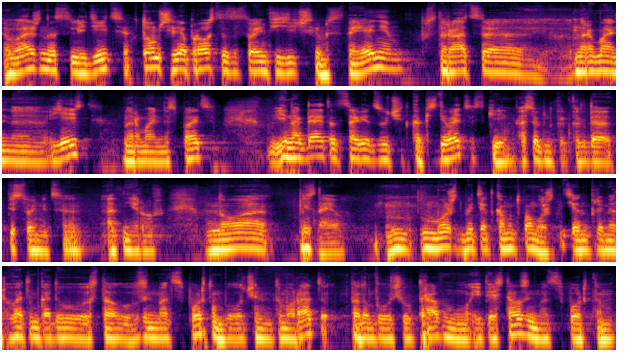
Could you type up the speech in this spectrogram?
важно следить, в том числе просто за своим физическим состоянием, стараться нормально есть, нормально спать. Иногда этот совет звучит как издевательский, особенно когда бессонница от нервов. Но, не знаю, может быть, это кому-то поможет. Я, например, в этом году стал заниматься спортом, был очень этому рад, потом получил травму и перестал заниматься спортом.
